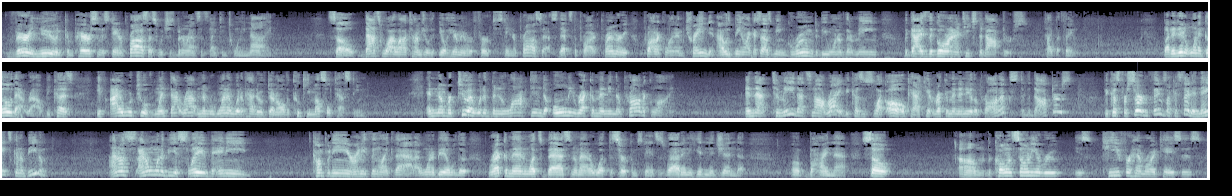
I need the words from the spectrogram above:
very new in comparison to standard process, which has been around since 1929. So that's why a lot of times you'll, you'll hear me refer to standard process. That's the primary product line I'm trained in. I was being, like I said, I was being groomed to be one of their main, the guys that go around and teach the doctors type of thing. But I didn't want to go that route because if I were to have went that route, number one, I would have had to have done all the kooky muscle testing. And number two, I would have been locked into only recommending their product line. And that, to me, that's not right because it's like, oh, okay, I can't recommend any other products to the doctors because for certain things, like I said, innate's going to beat them. I don't, I don't want to be a slave to any company or anything like that. I want to be able to recommend what's best no matter what the circumstances without any hidden agenda uh, behind that. So, um, the Collinsonia root is key for hemorrhoid cases.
